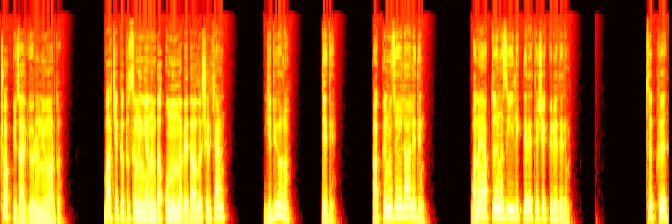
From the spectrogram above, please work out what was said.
çok güzel görünüyordu. Bahçe kapısının yanında onunla vedalaşırken, ''Gidiyorum.'' Dedi. ''Hakkınızı helal edin. Bana yaptığınız iyiliklere teşekkür ederim. tıpkı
